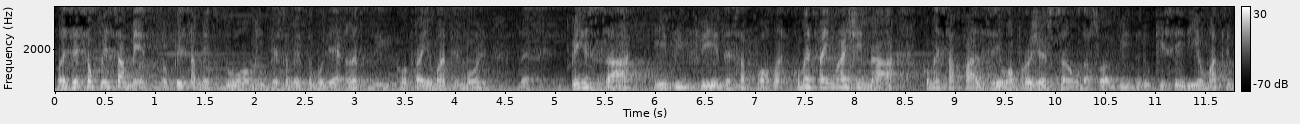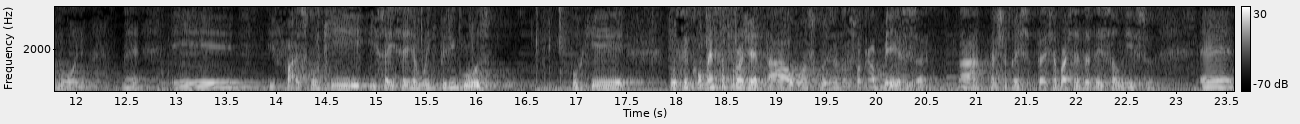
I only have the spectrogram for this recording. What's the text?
Mas esse é o pensamento, é o pensamento do homem, o pensamento da mulher antes de contrair o matrimônio, né? pensar e viver dessa forma. Começar a imaginar, começar a fazer uma projeção da sua vida do que seria o matrimônio, né? E, e faz com que isso aí seja muito perigoso, porque você começa a projetar algumas coisas na sua cabeça, tá? Presta, bastante atenção nisso. É,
